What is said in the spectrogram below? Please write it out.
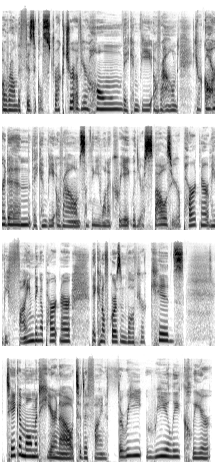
around the physical structure of your home, they can be around your garden, they can be around something you want to create with your spouse or your partner, maybe finding a partner. They can, of course, involve your kids. Take a moment here now to define three really clear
